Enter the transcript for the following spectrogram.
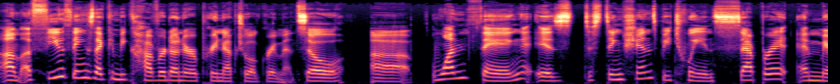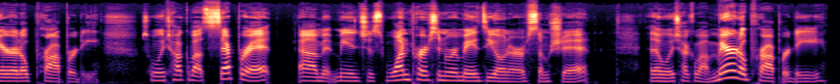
Um, a few things that can be covered under a prenuptial agreement. So, uh, one thing is distinctions between separate and marital property. So, when we talk about separate, um, it means just one person remains the owner of some shit. And then when we talk about marital property,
